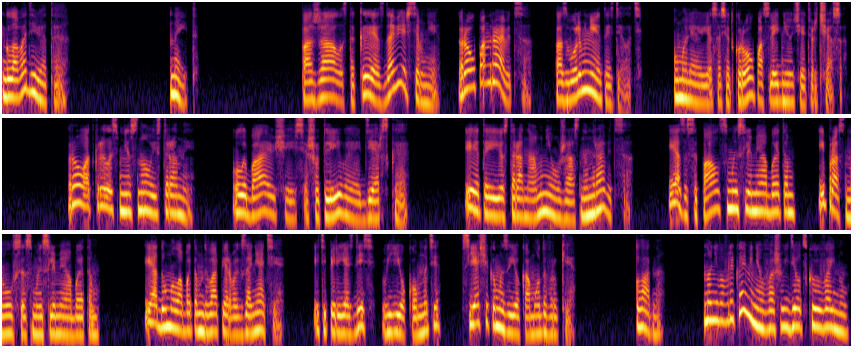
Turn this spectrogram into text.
Глава девятая. Нейт. «Пожалуйста, Кэс, доверься мне. Роу понравится. Позволь мне это сделать». Умоляю я соседку Роу последнюю четверть часа. Роу открылась мне с новой стороны. Улыбающаяся, шутливая, дерзкая. И эта ее сторона мне ужасно нравится. Я засыпал с мыслями об этом и проснулся с мыслями об этом. Я думал об этом два первых занятия, и теперь я здесь, в ее комнате, с ящиком из ее комода в руке. Ладно, но не вовлекай меня в вашу идиотскую войну.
